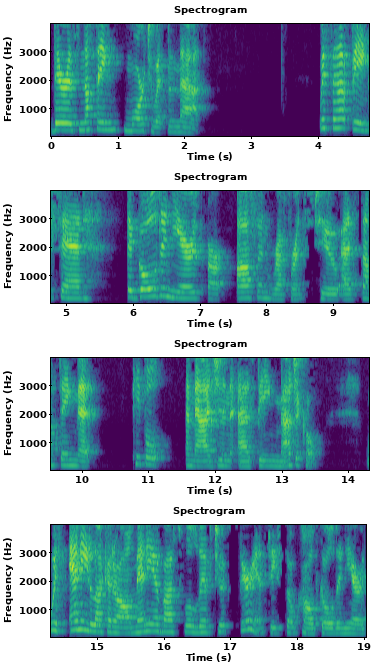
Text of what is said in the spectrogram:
there is nothing more to it than that. With that being said, the golden years are often referenced to as something that people imagine as being magical. With any luck at all, many of us will live to experience these so called golden years.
